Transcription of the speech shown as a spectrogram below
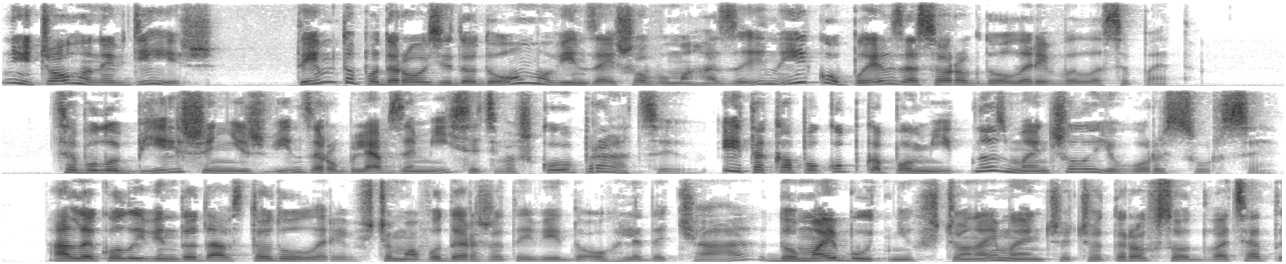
нічого не вдієш. Тимто по дорозі додому він зайшов у магазин і купив за 40 доларів велосипед. Це було більше, ніж він заробляв за місяць важкою працею, і така покупка помітно зменшила його ресурси. Але коли він додав 100 доларів, що мав одержати від оглядача, до майбутніх щонайменше 420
